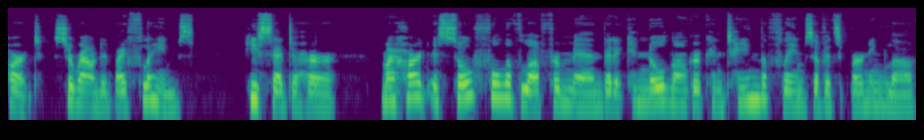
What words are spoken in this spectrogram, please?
Heart, surrounded by flames. He said to her, My heart is so full of love for men that it can no longer contain the flames of its burning love.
